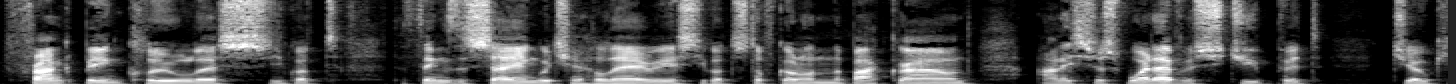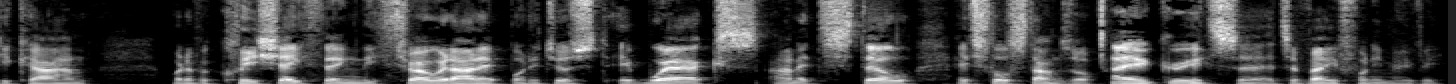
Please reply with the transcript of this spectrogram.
Frank being clueless. You've got the things they're saying, which are hilarious. You've got stuff going on in the background, and it's just whatever stupid joke you can, whatever cliche thing they throw it at it, but it just it works, and it still it still stands up. I agree. It's a, it's a very funny movie.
